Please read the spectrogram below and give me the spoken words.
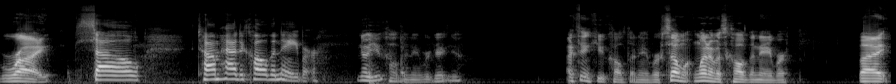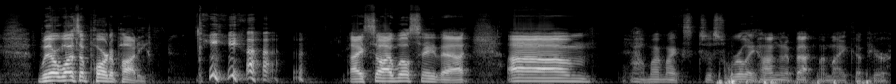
Right. So Tom had to call the neighbor. No, you called the neighbor, didn't you? I think you called the neighbor. Someone, one of us called the neighbor, but there was a porta potty. yeah. I so I will say that. Um, oh, my mic's just really hung. I'm gonna back my mic up here.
